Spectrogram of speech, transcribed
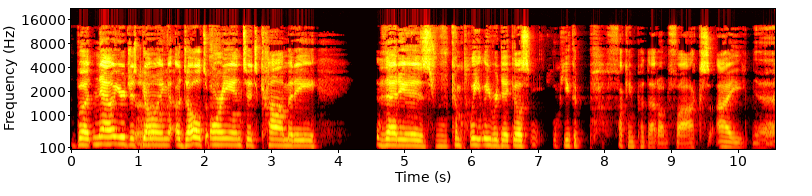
But now you're just Ugh. going adult oriented comedy that is completely ridiculous. You could p- fucking put that on Fox. I. Uh,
